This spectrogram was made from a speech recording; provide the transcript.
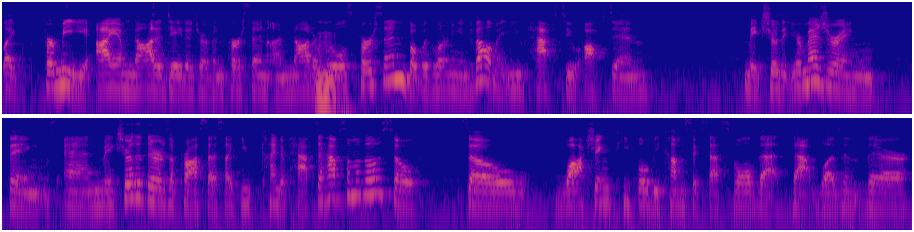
like for me, I am not a data driven person. I'm not a Mm. rules person, but with learning and development, you have to often make sure that you're measuring things and make sure that there's a process like you kind of have to have some of those so so watching people become successful that that wasn't their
